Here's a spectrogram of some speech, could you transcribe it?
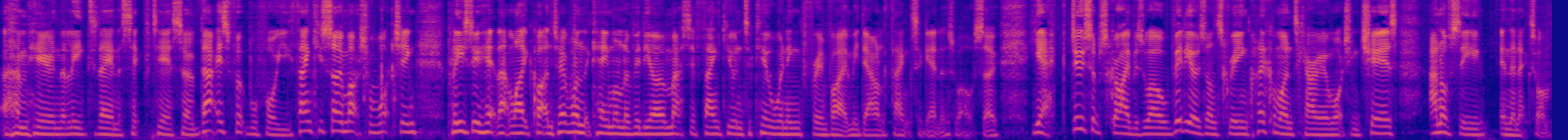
um, here in the league today in the sixth tier. So that is football for you. Thank you so much for watching. Please do hit that like button. To everyone that came on the video, a massive thank you, and to Kilwinning for inviting me down. Thanks again as well. So yeah, do subscribe as well. Videos on screen. Click on one to carry on watching. Cheers, and I'll see you in the next one.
